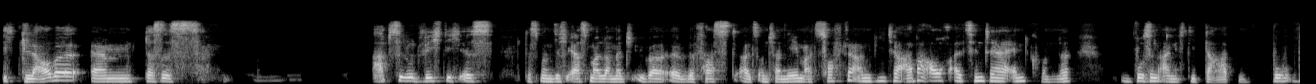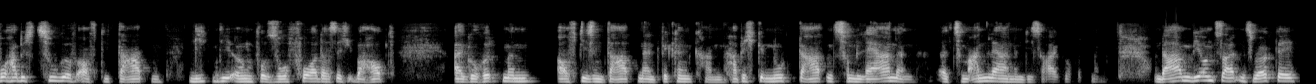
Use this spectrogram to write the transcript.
Ich glaube, ähm, dass es absolut wichtig ist, dass man sich erstmal damit über, äh, befasst als Unternehmen, als Softwareanbieter, aber auch als hinterher Endkunde. Wo sind eigentlich die Daten? Wo, wo habe ich Zugriff auf die Daten? Liegen die irgendwo so vor, dass ich überhaupt Algorithmen auf diesen Daten entwickeln kann? Habe ich genug Daten zum Lernen, äh, zum Anlernen dieser Algorithmen? Und da haben wir uns seitens Workday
